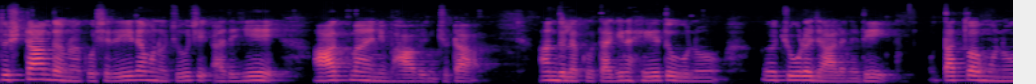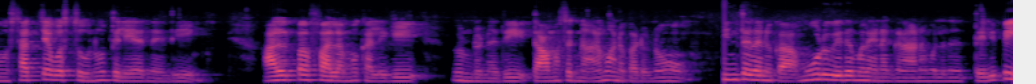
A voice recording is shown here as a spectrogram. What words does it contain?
దృష్టాంతమునకు శరీరమును చూచి అది ఏ ఆత్మ అని భావించుట. అందులకు తగిన హేతువును చూడజాలనిది. తత్వమును సత్య వస్తువును తెలియనిది. అల్ప ఫలము కలిగి ఉండునది. తామస జ్ఞానం అనబడును. ఇంతదనుక మూడు విధములైన జ్ఞానములను తెలిపి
